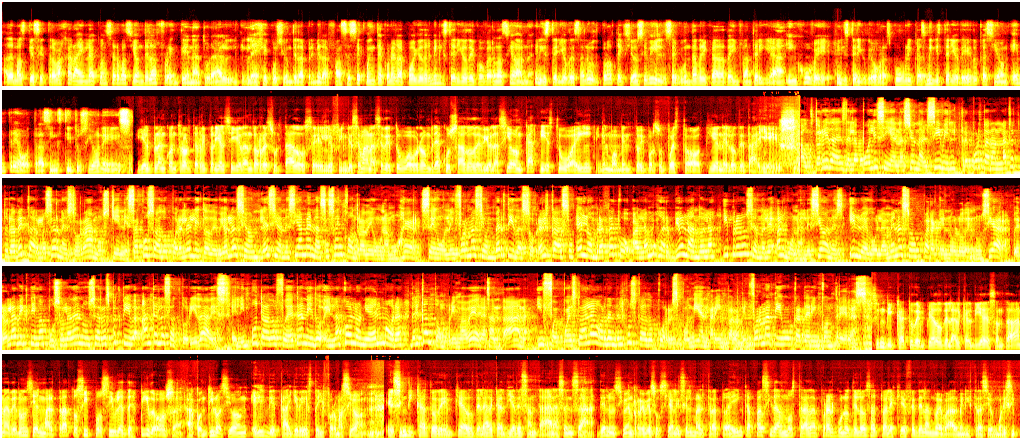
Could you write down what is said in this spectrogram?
además que se trabajará en la conservación de la fuente natural. En la ejecución de la primera fase se cuenta con el apoyo del Ministerio de Gobernación, Ministerio de Salud, Protección Civil, Segunda Brigada de Infantería, INJUVE, Ministerio de Obras Públicas, Ministerio de Educación, entre otras instituciones. Y el Plan Control Territorial sigue dando resultados. El fin de semana se detuvo a un hombre acusado de violación. Katy estuvo ahí en el momento y por supuesto tiene los detalles. Autoridades de la Policía Nacional Civil reportaron la captura de Carlos Ernesto Ramos, quien es acusado por el delito de violación, lesiones y amenazas en contra de una mujer. Según la información vertida sobre el caso, el hombre atacó a la mujer violándola y produciéndole algunas lesiones y luego la amenazó para que no lo denunciara, pero la víctima puso la denuncia respectiva ante las autoridades. El imputado fue detenido en la colonia El Mora del Cantón Primavera, Santa Ana, y fue puesto a la orden del juzgado correspondiente. Para Impacto Informativo, Catherine Contreras. Sindicato de Empleados de la Alcaldía de Santa Ana denuncian maltratos y posibles despidos. A continuación, el detalle de esta información. El Sindicato de Empleados de la Alcaldía de Santa Ana Sensa denunció en redes sociales el maltrato e incapacidad mostrada por algunos de los actuales jefes de la nueva administración municipal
